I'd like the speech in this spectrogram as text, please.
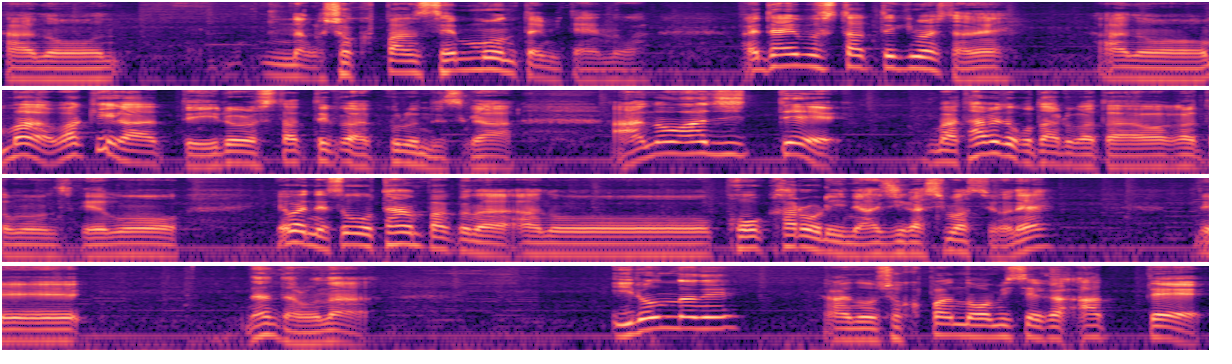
あの、なんか食パン専門店みたいなのが。あれだいぶ廃ってきましたね。あの、まあ訳があっていろいろ廃ってくるんですがあの味ってまあ食べたことある方は分かると思うんですけどもやっぱりねすごく淡白な、あの高カロリーな味がしますよね。でなんだろうな。いろんなねあの食パンのお店があって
